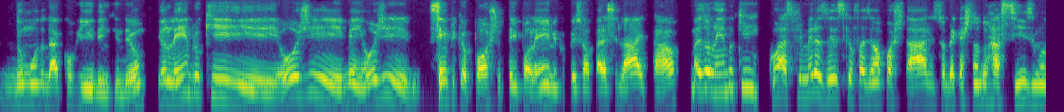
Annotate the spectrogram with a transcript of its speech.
do mundo da corrida, entendeu? Eu lembro que hoje, bem, hoje, sempre que eu posto tem polêmica, o pessoal aparece lá e tal, mas eu lembro que com as primeiras vezes que eu fazia uma postagem sobre a questão do racismo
